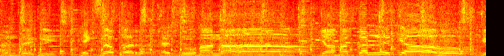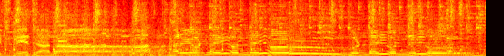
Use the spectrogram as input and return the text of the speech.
ज़िंदगी एक सफ़र है सुहाना। यहाँ कल क्या हो, किसने जाना? अरे ओले ओले ओ। ओले ओले ओ।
